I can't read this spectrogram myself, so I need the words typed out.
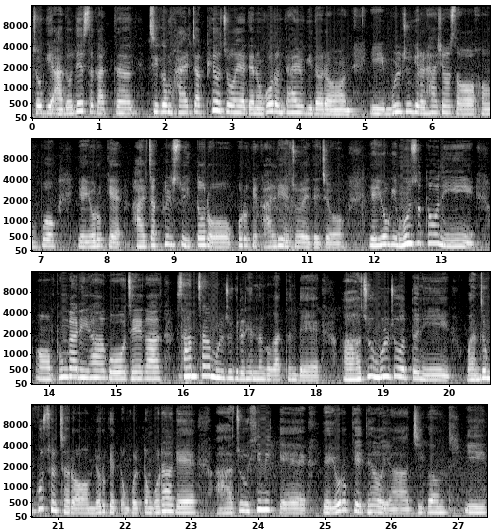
저기 아도데스 같은 지금 활짝 펴줘야 되는 그런 다육이들은 이 물주기를 하셔서 흠뻑 예, 요렇게 활짝 필 수 있도록 그렇게 관리해 줘야 되죠. 예, 여기 문스톤이 어, 분갈이하고 제가 3차 물주기를 했는 것 같은데 아주 물 주었더니 완전 구슬처럼 요렇게 동글동글하게 아주 힘있게 예, 요렇게 되어야 지금 이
